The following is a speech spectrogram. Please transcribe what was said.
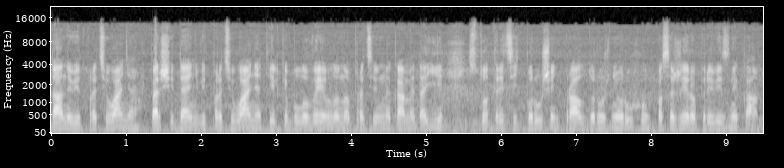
дане відпрацювання. В перший день відпрацювання тільки було виявлено працівниками ДАІ 130 порушень правил дорожнього руху пасажироперевізниками.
